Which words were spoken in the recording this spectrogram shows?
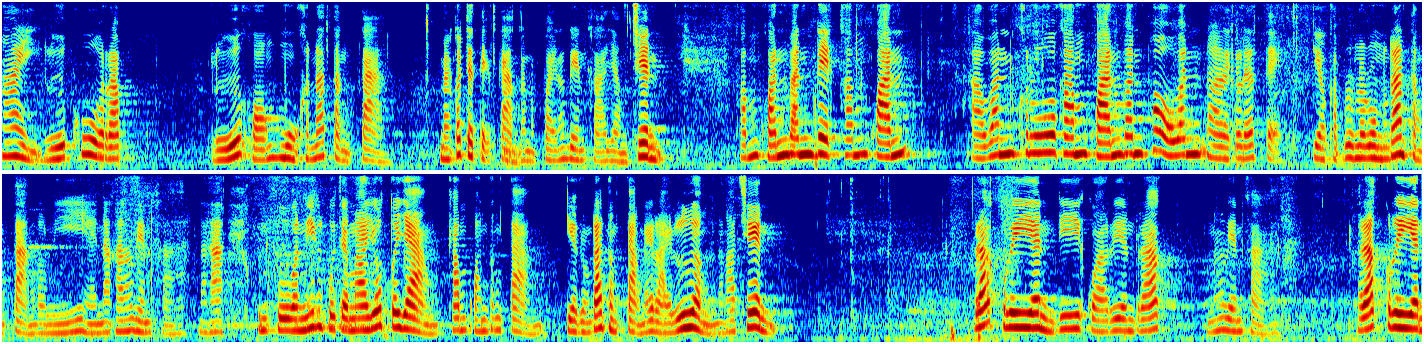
ให้หรือผู้รับ หรือของหมู่คณะต่างๆ มันก็จะแตกต่างกันออกไปนักเรียนค่ะอย่างเช่นคำขวัญวันเด็กคำขวัญวันครูคำขวัญวันพ่อวันอะไรก็แล้วแต่ เกี่ยวกับรณรงค์ด้านต่างๆ เหล่านี้นะคะนักเรียนขานะคะ คุณครูวันนี้คุณครูจะมายกตัวอย่างคำขวัญต่างๆ เกี่ยวกับด้านต่างๆ ในหลายเรื่องนะคะ เช่น รักเรียนดีกว่าเรียนรักนักเรียนขารักเรียน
